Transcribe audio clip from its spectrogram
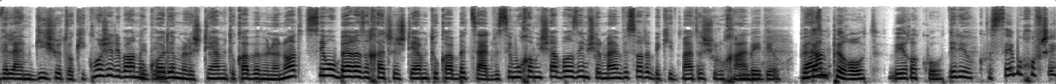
ולהנגיש אותו, כי כמו שדיברנו בדיוק. קודם על השתייה המתוקה במלונות, שימו ברז אחד של שתייה מתוקה בצד, ושימו חמישה ברזים של מים וסודה בקדמת השולחן. בדיוק. ואז... וגם פירות וירקות. בדיוק. תשימו חופשי.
